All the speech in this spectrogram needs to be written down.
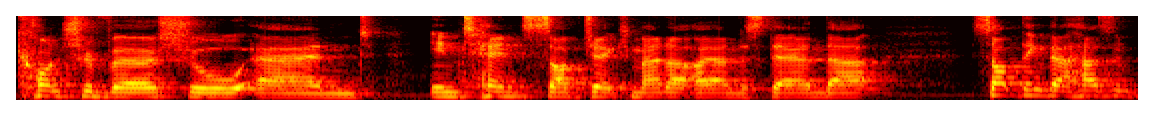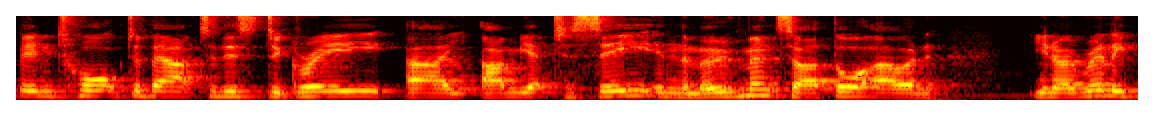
controversial and intense subject matter. I understand that. Something that hasn't been talked about to this degree, uh, I'm yet to see in the movement. So I thought I would, you know, really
